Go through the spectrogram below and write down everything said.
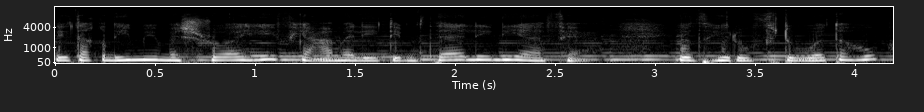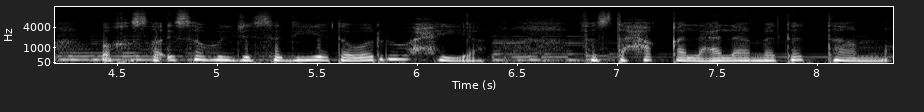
لتقديم مشروعه في عمل تمثال يافع يظهر فتوته وخصائصه الجسدية والروحية فاستحق العلامة التامة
